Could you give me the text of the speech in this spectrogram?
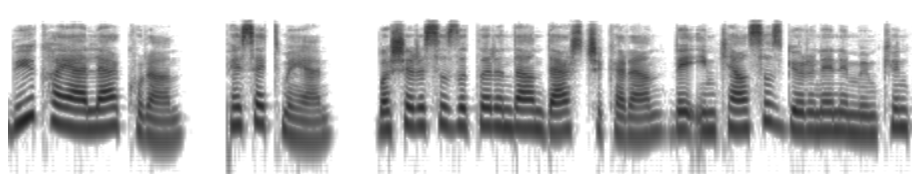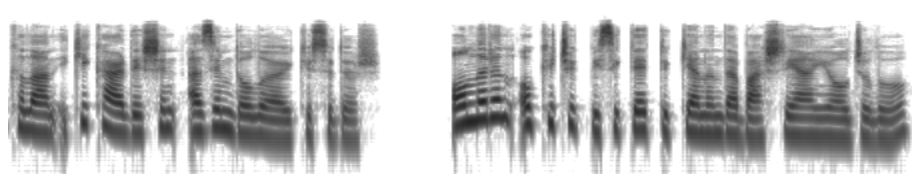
büyük hayaller kuran, pes etmeyen, başarısızlıklarından ders çıkaran ve imkansız görüneni mümkün kılan iki kardeşin azim dolu öyküsüdür. Onların o küçük bisiklet dükkanında başlayan yolculuğu,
